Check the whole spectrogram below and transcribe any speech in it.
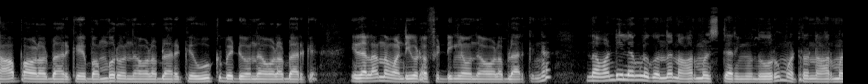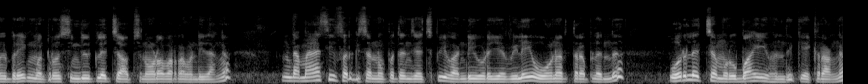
டாப் அவைலபிளாக இருக்குது பம்பர் வந்து அவைலபிளாக இருக்குது ஊக்கு பெட் வந்து அவைலபிளாக இருக்குது இதெல்லாம் இந்த வண்டியோட ஃபிட்டிங்கில் வந்து அவைலபிளாக இருக்குங்க. இந்த வண்டியில் உங்களுக்கு வந்து நார்மல் ஸ்டேரிங் வந்து வரும் மற்றும் நார்மல் பிரேக் மற்றும் சிங்கிள் கிளச் ஆப்ஷனோட வர்ற வண்டி தாங்க இந்த மேசி ஃபர்கிசன் முப்பத்தஞ்சு ஹெச்பி வண்டியுடைய விலை ஓனர் தரப்புலேருந்து ஒரு லட்சம் ரூபாய் வந்து கேட்குறாங்க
